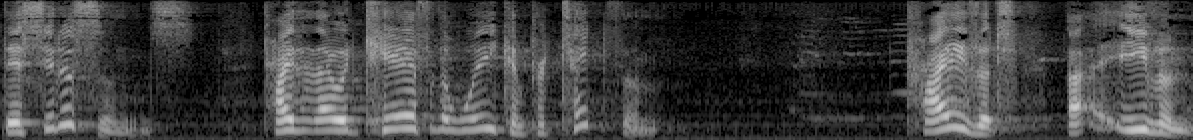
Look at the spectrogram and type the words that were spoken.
their citizens. Pray that they would care for the weak and protect them. Pray that uh, even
